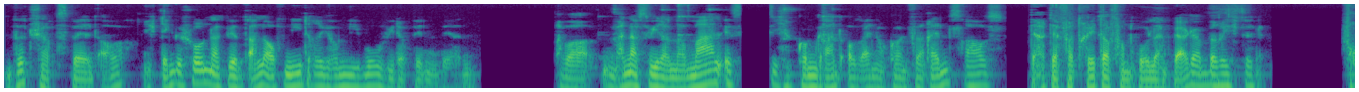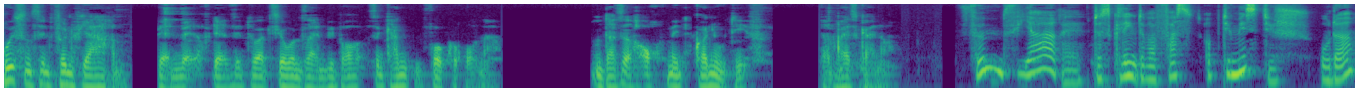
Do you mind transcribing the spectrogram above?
Wirtschaftswelt auch. Ich denke schon, dass wir uns alle auf niedrigerem Niveau wiederfinden werden. Aber wann das wieder normal ist, ich komme gerade aus einer Konferenz raus, da hat der Vertreter von Roland Berger berichtet, frühestens in fünf Jahren werden wir auf der Situation sein, wie wir sie kannten vor Corona. Und das ist auch mit Konjunktiv. Das weiß keiner. Fünf Jahre? Das klingt aber fast optimistisch, oder?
